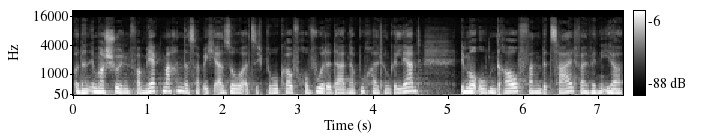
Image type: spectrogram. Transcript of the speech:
Und dann immer schön Vermerk machen, das habe ich also, als ich Bürokauffrau wurde, da in der Buchhaltung gelernt, immer obendrauf, wann bezahlt, weil wenn ihr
